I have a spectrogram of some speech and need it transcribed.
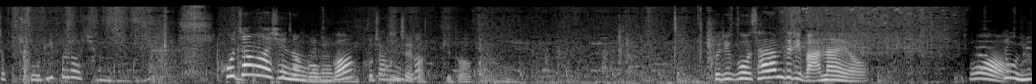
직접 조립을 하시는 건가요? 포장하시는 건가? 음, 포장재 같기도 하고요. 그리고 사람들이 많아요. 우와. 어, 이-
